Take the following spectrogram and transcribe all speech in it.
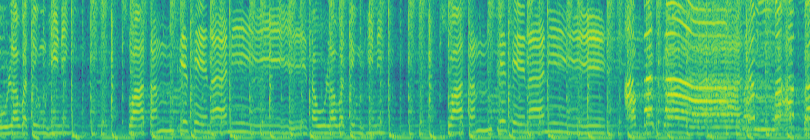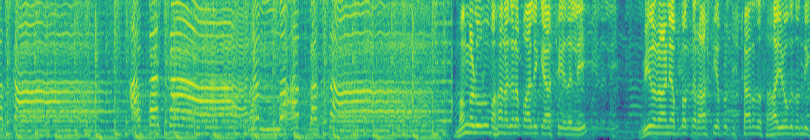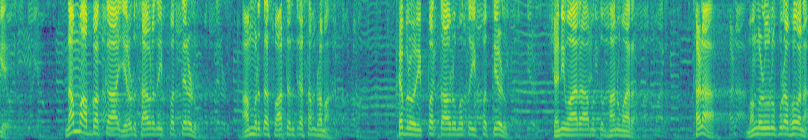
ತೌಳವ ಸಿಂಹಿಣಿ, ಸ್ವಾತಂತ್ರ್ಯ ಸೇನಾನಿ. ತೌಳವ ಸಿಂಹಿಣಿ, ಸ್ವಾತಂತ್ರ್ಯ ಸೇನಾನಿ. ಅಬ್ಬಕ್ಕ, ನಮ್ಮ ಅಬ್ಬಕ್ಕ. ಅಬ್ಬಕ್ಕ, ನಮ್ಮ ಅಬ್ಬಕ್ಕ. ಮಂಗಳೂರು ಮಹಾನಗರ ಪಾಲಿಕೆ ಆಶ್ರಯದಲ್ಲಿ ವೀರರಾಣಿ ಅಬ್ಬಕ್ಕ ರಾಷ್ಟ್ರೀಯ ಪ್ರತಿಷ್ಠಾನದ ಸಹಯೋಗದೊಂದಿಗೆ ನಮ್ಮ ಹಬ್ಬಕ್ಕ ಎರಡು ಸಾವಿರದ ಇಪ್ಪತ್ತೆರಡು ಅಮೃತ ಸ್ವಾತಂತ್ರ್ಯ ಸಂಭ್ರಮ. ಫೆಬ್ರವರಿ ಇಪ್ಪತ್ತಾರು ಮತ್ತು ಇಪ್ಪತ್ತೇಳು, ಶನಿವಾರ ಮತ್ತು ಭಾನುವಾರ. ಸ್ಥಳ ಮಂಗಳೂರು ಪುರಭವನ.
